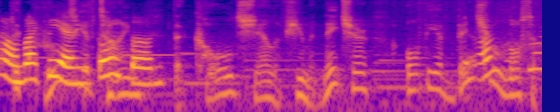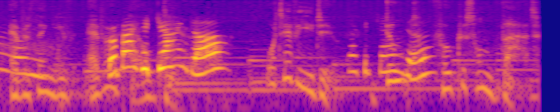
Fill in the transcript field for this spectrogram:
Oh, the here, cruelty the of time, bud. the cold shell of human nature, or the eventual loss of everything you've ever We're back held at dear. Jenga. Whatever you do, don't focus on that.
